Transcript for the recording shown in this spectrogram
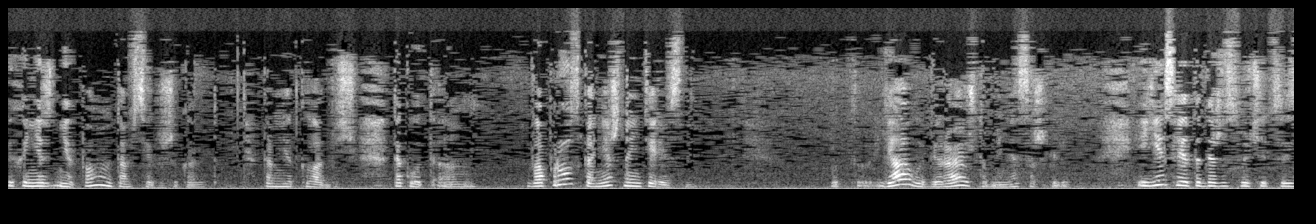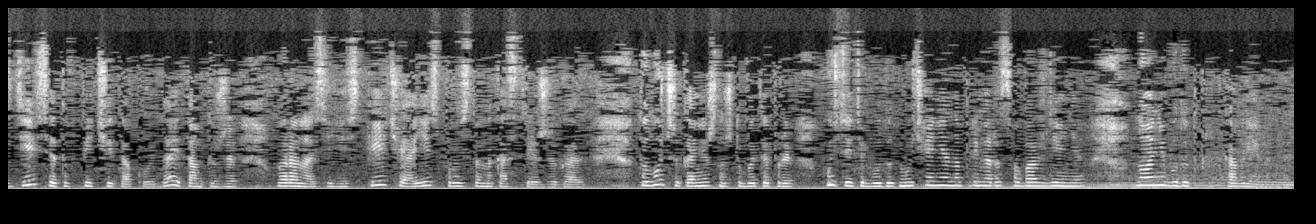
их и не, нет, по-моему, там всех сжигают, там нет кладбищ. Так вот, эм, вопрос, конечно, интересный. Вот я выбираю, чтобы меня сожгли. И если это даже случится здесь, это в печи такой, да, и там тоже в Варанаси есть печи, а есть просто на костре сжигают, то лучше, конечно, чтобы это, пусть эти будут мучения, например, освобождения, но они будут кратковременные,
